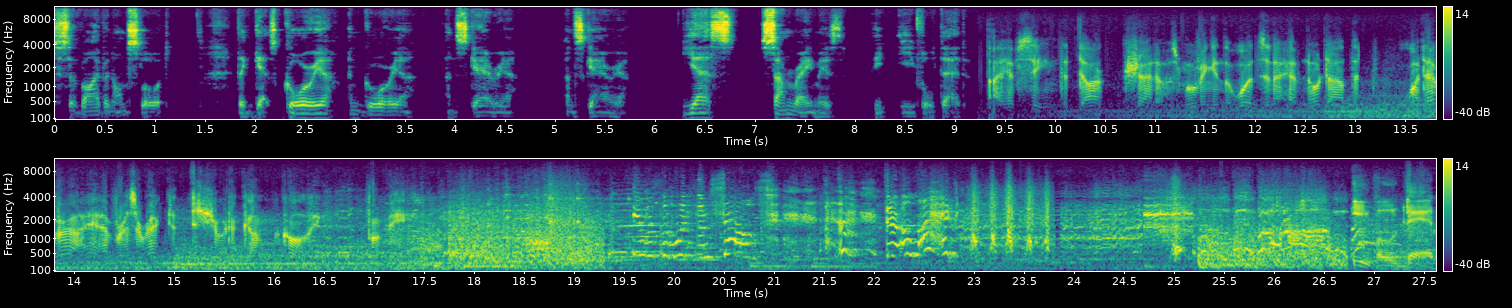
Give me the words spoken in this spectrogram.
to survive an onslaught that gets gorier and gorier and scarier and scarier. Yes, Sam Raimi's The Evil Dead. I have seen the dark shadows moving in the woods, and I have no doubt that whatever I have resurrected is sure to come calling for me. Evil Dead.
